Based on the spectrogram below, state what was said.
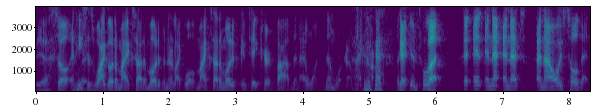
Yeah. So, and he says, "Well, I go to Mike's Automotive," and they're like, "Well, if Mike's Automotive can take care of Bob, then I want them working on my car." That's okay, a good point. But and and, that, and that's and I always told that,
